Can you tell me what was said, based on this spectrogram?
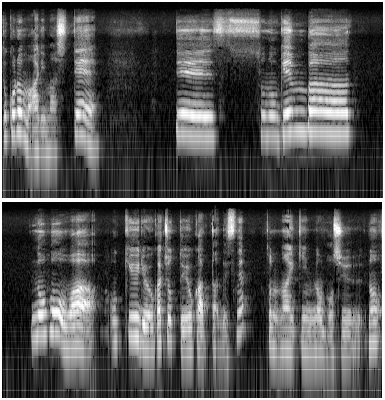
ところもありましてでその現場の方はお給料がちょっと良かったんですね。その内勤の募集の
